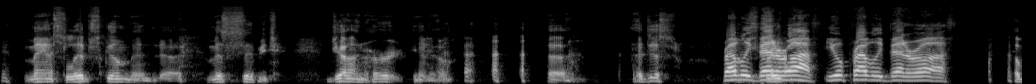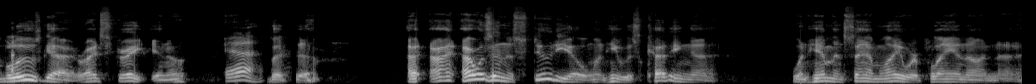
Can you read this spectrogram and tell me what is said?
Mance Lipscomb and uh, Mississippi John Hurt. You know, uh, I just probably better off. You were probably better off. a blues guy, right straight, you know. Yeah. But uh, I, I, I was in the studio when he was cutting uh, when him and Sam Lay were playing on uh,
